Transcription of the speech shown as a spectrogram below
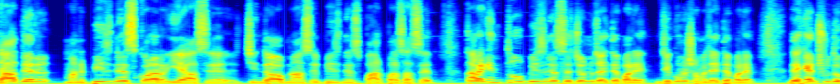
যাদের মানে বিজনেস করার ইয়ে আছে চিন্তা ভাবনা আছে বিজনেস পারপাস আছে, তারা কিন্তু বিজনেসের জন্য যাইতে পারে, যে কোনো সময় যাইতে পারে। দেখেন, শুধু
